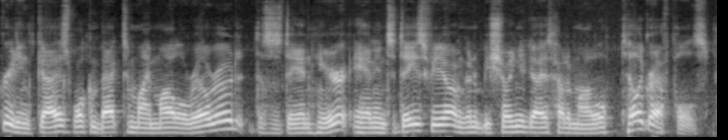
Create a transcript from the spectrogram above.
Greetings guys, welcome back to my model railroad. This is Dan here and in today's video I'm going to be showing you guys how to model telegraph poles.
